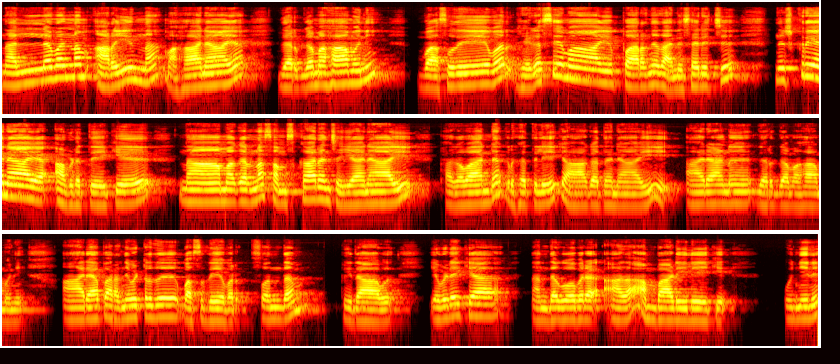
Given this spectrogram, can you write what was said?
നല്ലവണ്ണം അറിയുന്ന മഹാനായ ഗർഗമഹാമുനി വസുദേവർ രഹസ്യമായി പറഞ്ഞതനുസരിച്ച് നിഷ്ക്രിയനായ അവിടത്തേക്ക് നാമകരണ സംസ്കാരം ചെയ്യാനായി ഭഗവാന്റെ ഗൃഹത്തിലേക്ക് ആഗതനായി. ആരാണ് ഗർഗമഹാമുനി ആരാ പറഞ്ഞു വിട്ടത്? വസുദേവർ സ്വന്തം പിതാവ്. എവിടേക്കാ? നന്ദഗോപുര അതാ അമ്പാടിയിലേക്ക്. കുഞ്ഞിന്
